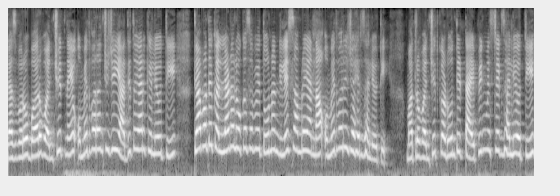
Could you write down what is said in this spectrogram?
त्याचबरोबर वंचितने उमेदवारांची जी यादी तयार केली होती त्यामध्ये कल्याण लोकसभेतून निलेश सांबरे यांना उमेदवारी जाहीर झाली होती. मात्र वंचितकडून ती टायपिंग मिस्टेक झाली होती.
